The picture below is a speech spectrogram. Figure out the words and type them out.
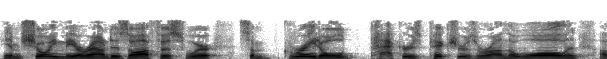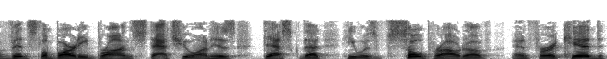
him showing me around his office where some great old Packers pictures were on the wall and a Vince Lombardi bronze statue on his desk that he was so proud of. And for a kid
